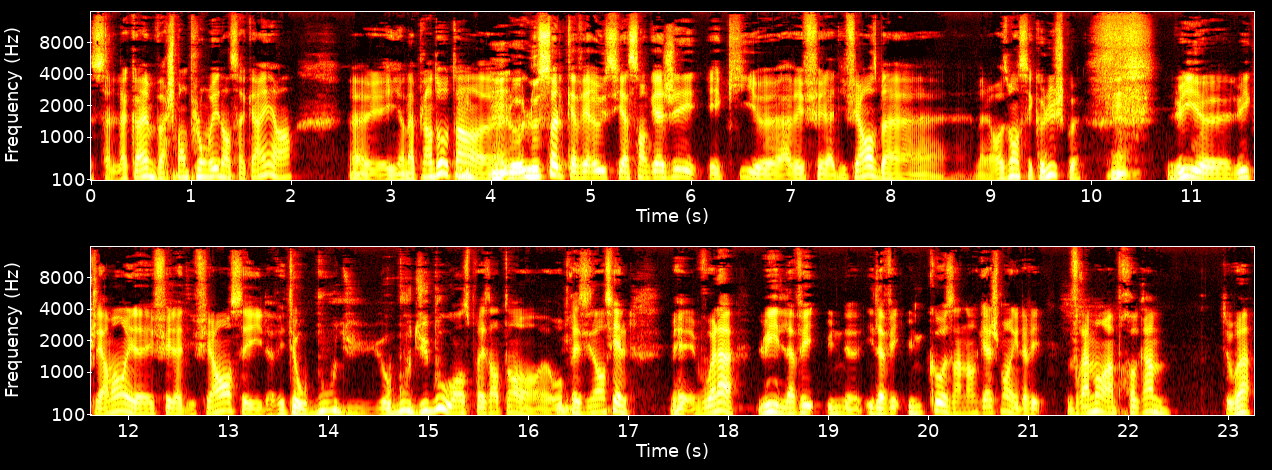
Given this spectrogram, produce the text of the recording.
ça l'a quand même vachement plombé dans sa carrière. hein. Euh, et il y en a plein d'autres. hein. Mm. Euh, Le, le seul qui avait réussi à s'engager et qui euh, avait fait la différence, bah, malheureusement, c'est Coluche, quoi. Mm. Lui, euh, lui, clairement, il avait fait la différence et il avait été au bout du, au bout du bout en se présentant euh, au présidentiel. Mais voilà, lui, il avait une, il avait une cause, un engagement, il avait vraiment un programme. Tu vois,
